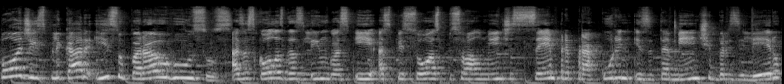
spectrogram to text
pode explicar isso para os russos. As escolas das línguas e as pessoas pessoalmente sempre procuram exatamente brasileiro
